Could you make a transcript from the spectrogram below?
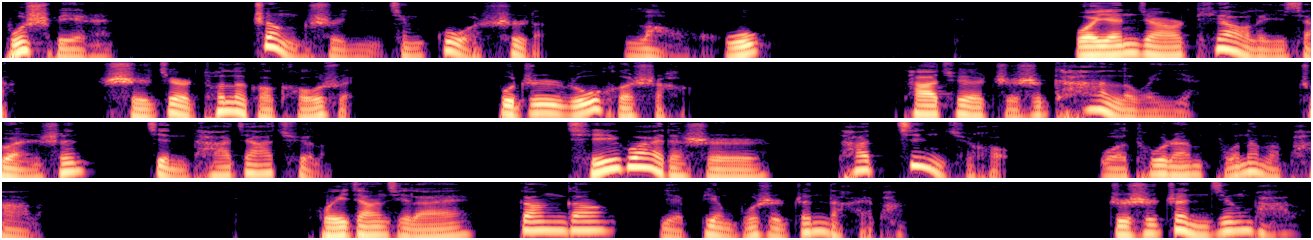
不是别人，正是已经过世的老胡。我眼角跳了一下，使劲吞了口口水，不知如何是好。他却只是看了我一眼，转身。进他家去了。奇怪的是，他进去后，我突然不那么怕了。回想起来，刚刚也并不是真的害怕，只是震惊罢了。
